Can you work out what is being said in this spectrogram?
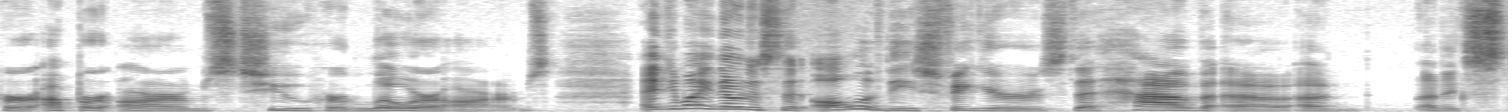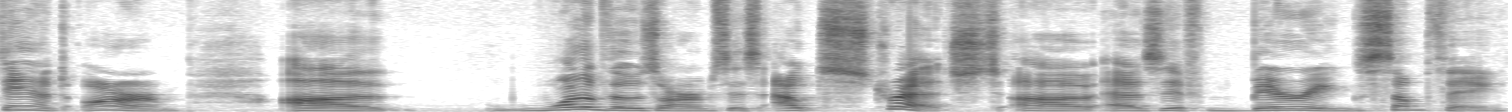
her upper arms to her lower arms. And you might notice that all of these figures that have a, a, an extant arm, uh, one of those arms is outstretched uh, as if bearing something.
